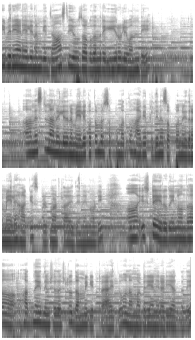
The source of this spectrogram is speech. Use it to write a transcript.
ಈ ಬಿರಿಯಾನಿಯಲ್ಲಿ ನಮಗೆ ಜಾಸ್ತಿ ಯೂಸ್ ಆಗೋದಂದರೆ ಈರುಳ್ಳಿ ಒಂದೇ. ನೆಕ್ಸ್ಟ್ ನಾನು ಇಲ್ಲಿ ಇದರ ಮೇಲೆ ಕೊತ್ತಂಬರಿ ಸೊಪ್ಪು ಮತ್ತು ಹಾಗೆ ಪುದೀನ ಸೊಪ್ಪನ್ನು ಇದರ ಮೇಲೆ ಹಾಕಿ ಸ್ಪ್ರೆಡ್ ಮಾಡ್ತಾ ಇದ್ದೇನೆ ನೋಡಿ. ಇಷ್ಟೇ ಇರೋದು. ಇನ್ನೊಂದು ಹದಿನೈದು ನಿಮಿಷದಷ್ಟು ದಮ್ಮಿಗಿಟ್ಟರೆ ಆಯಿತು. ನಮ್ಮ ಬಿರಿಯಾನಿ ರೆಡಿ ಆಗ್ತದೆ.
